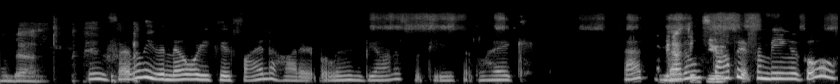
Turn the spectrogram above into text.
Oh, Bad. Oof, I don't even know where you could find a hot air balloon, to be honest with you. But like that I mean, that don't you- stop it from being a goal.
